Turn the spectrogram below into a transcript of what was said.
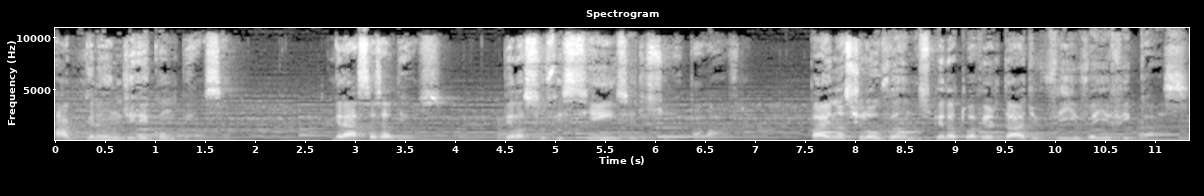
a grande recompensa. Graças a Deus, pela suficiência de Sua palavra. Pai, nós te louvamos pela tua verdade viva e eficaz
